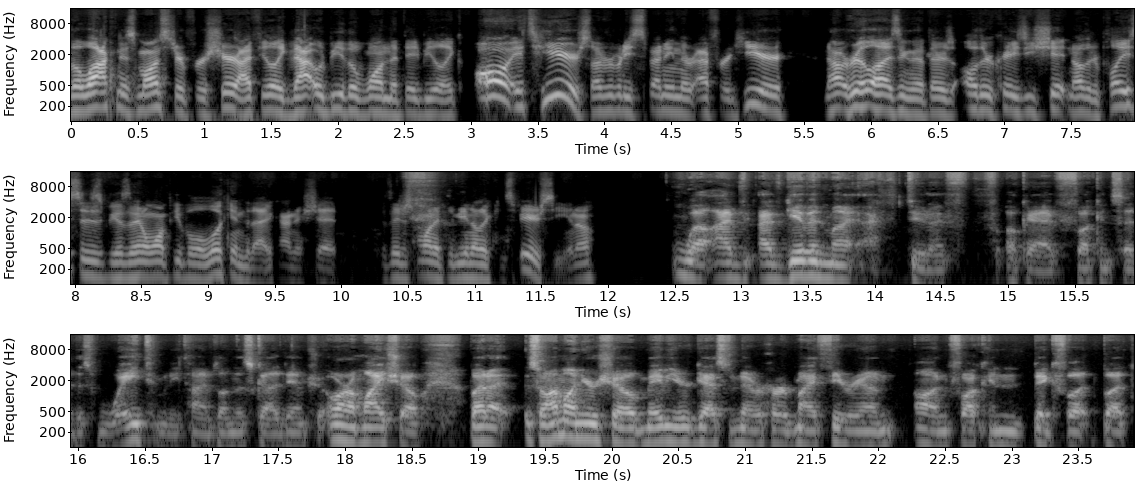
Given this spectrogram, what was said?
the Loch Ness monster for sure, I feel like that would be the one that they'd be like, "Oh, it's here," so everybody's spending their effort here, not realizing that there's other crazy shit in other places because they don't want people to look into that kind of shit. They just want it to be another conspiracy, you know? Well, I've I've given my dude. I've okay. I've fucking said this way too many times on this goddamn show or on my show. But uh, so I'm on your show. Maybe your guests have never heard my theory on on fucking Bigfoot, but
